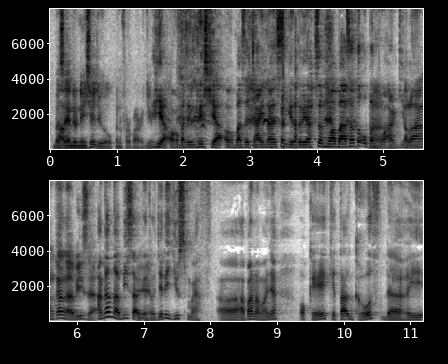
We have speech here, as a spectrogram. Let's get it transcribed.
Bahasa Indonesia juga open for argument. Iya, orang bahasa Indonesia, orang bahasa Chinese gitu ya. Semua bahasa tuh open for argument. Kalau angka nggak bisa. Angka nggak bisa gitu. Jadi use math. Eh, apa namanya? Oke, kita growth dari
